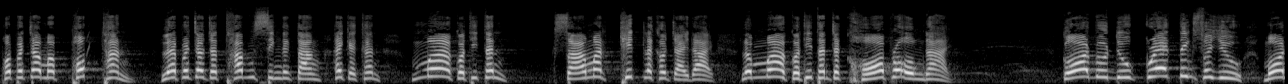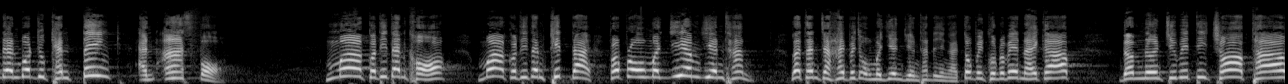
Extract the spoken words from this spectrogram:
เพราะพระเจ้ามาพบท่าน และพระเจ้าจะทำสิ่งต่างๆ ให้แก่ท่านมากกว่าที่ท่านสามารถคิดและเข้าใจได้ และมากกว่าที่ท่านจะขอพระองค์ได้ God will do great things for you more than what you can think and ask for มากกว่าที่ท่านขอ มากกว่าที่ท่านคิดได้ เพราะพระองค์มาเยี่ยมเยียนท่าน และท่านจะให้พระองค์มาเยี่ยมเยียนท่านได้ยังไง ต้องเป็นคนประเภทไหนครับ ดำเนินชีวิตที่ชอบธรรม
